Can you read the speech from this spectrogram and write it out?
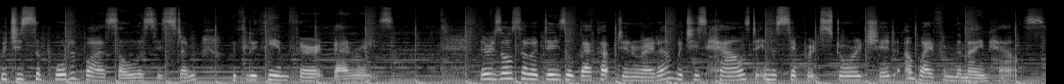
which is supported by a solar system with lithium ferrite batteries. There is also a diesel backup generator, which is housed in a separate storage shed away from the main house.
